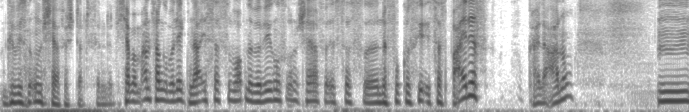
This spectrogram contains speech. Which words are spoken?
gewissen Unschärfe stattfindet. Ich habe am Anfang überlegt, na, ist das überhaupt eine Bewegungsunschärfe? Ist das äh, eine Fokussierung? Ist das beides? Keine Ahnung. Mm.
